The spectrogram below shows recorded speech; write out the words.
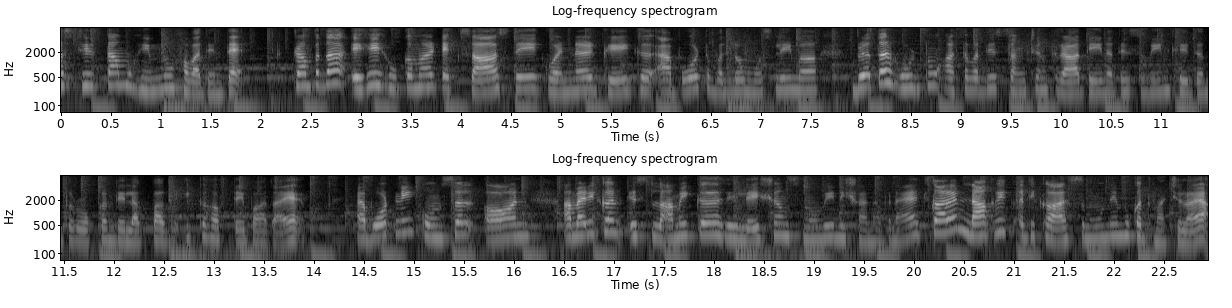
ਅਸਥਿਰਤਾ ਮੁਹਿੰਮ ਨੂੰ ਹਵਾ ਦਿੰਦਾ ਹੈ। ਟਰੰਪ ਦਾ ਇਹ ਹੁਕਮ ਟੈਕਸਾਸ ਦੇ ਗਵਰਨਰ ਗ੍ਰੇਗ ਐਬੋਟ ਵੱਲੋਂ ਮੁਸਲਿਮ ਬ੍ਰਦਰਹੁੱਡ ਨੂੰ ਅੱਤਵਾਦੀ ਸੰਗਠਨ ਕਰਾਰ ਦੇਣ ਅਤੇ ਜ਼ਮੀਨ ਖਰੀਦਣ ਤੋਂ ਰੋਕਣ ਦੇ ਲਗਭਗ ਇੱਕ ਹਫ਼ਤੇ ਬਾਅਦ ਆਇਆ ਹੈ। ਐਬੋਟ ਨੇ Council on American Islamic Relations ਨੂੰ ਵੀ ਨਿਸ਼ਾਨਾ ਬਣਾਇਆ, ਜਿਸ ਕਾਰਨ ਨਾਗਰਿਕ ਅਧਿਕਾਰ ਸਮੂਹ ਨੇ ਮੁਕੱਦਮਾ ਚਲਾਇਆ।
